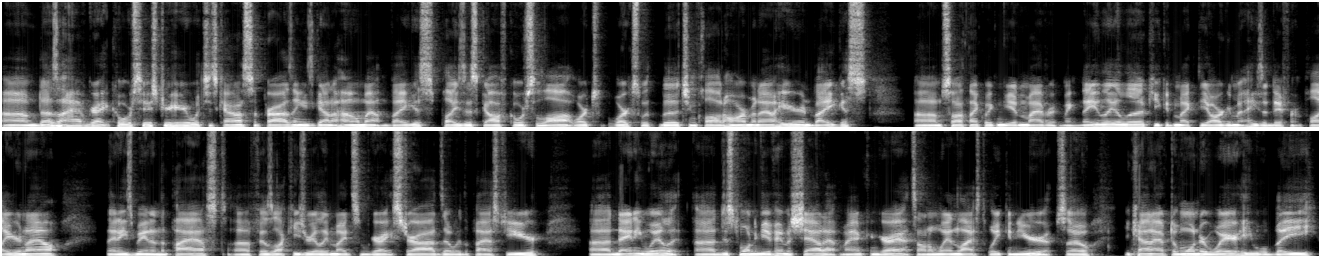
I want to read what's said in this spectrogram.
Um, doesn't have great course history here, which is kind of surprising. He's got a home out in Vegas, plays this golf course a lot, works works with Butch and Claude Harmon out here in Vegas. Um, so I think we can give Maverick McNealy a look. You could make the argument he's a different player now than he's been in the past. Uh, feels like he's really made some great strides over the past year. Uh, Danny Willett, uh, just want to give him a shout out, man. Congrats on a win last week in Europe. So you kind of have to wonder where he will be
